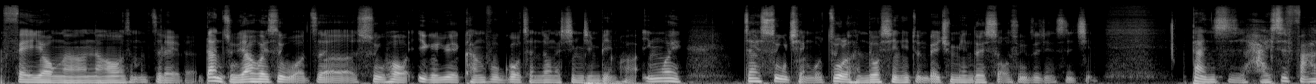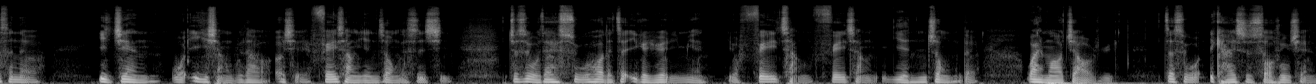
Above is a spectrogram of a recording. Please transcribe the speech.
费用啊，然后什么之类的。但主要会是我这术后一个月康复过程中的心境变化，因为在术前我做了很多心理准备去面对手术这件事情，但是还是发生了一件我意想不到而且非常严重的事情。就是我在术后的这一个月里面，有非常非常严重的外貌焦虑，这是我一开始手术前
